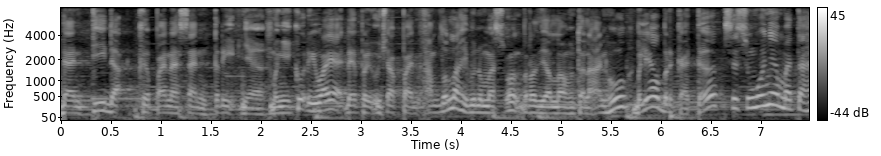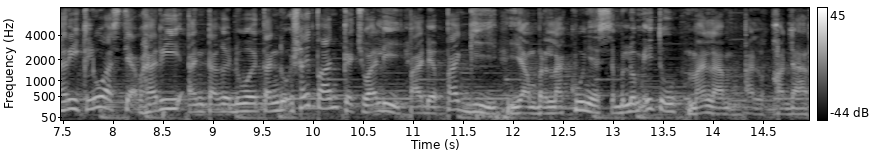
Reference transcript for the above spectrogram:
dan tidak kepanasan teriknya. Mengikut riwayat daripada ucapan Abdullah bin Mas'ud radhiyallahu taala anhu beliau berkata sesungguhnya matahari keluar setiap hari antara dua tanduk syaitan kecuali pada pagi yang berlakunya sebelum itu malam al-qadar.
